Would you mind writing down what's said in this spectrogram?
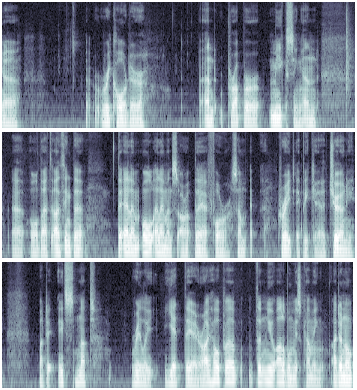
uh, recorder and proper mixing and uh, all that. I think the the ele- all elements are there for some uh, great epic uh, journey, but it's not really yet there. I hope uh, the new album is coming. I don't know.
